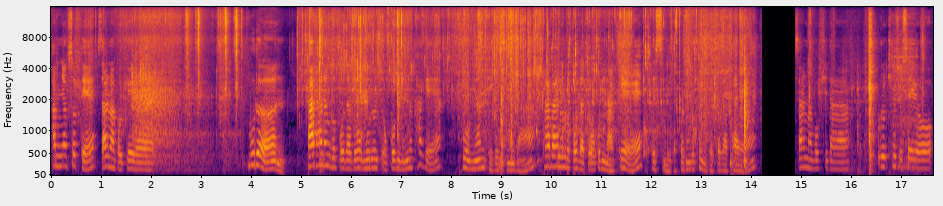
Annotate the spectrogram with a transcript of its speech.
압력솥에 삶아 볼게요. 물은 밥 하는 것보다도 물을 조금 넉넉하게 부으면 되겠습니다. 밥하는 것보다 조금 낮게 됐습니다. 그 정도 부으면 될 것 같아요. 삶아 봅시다. 불을 켜주세요.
